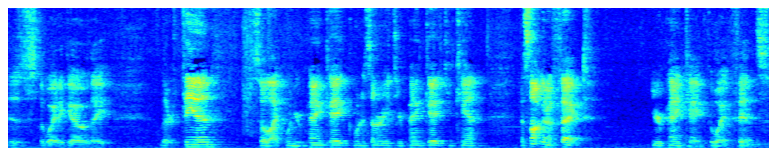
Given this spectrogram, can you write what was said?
is the way to go. They, they're thin, so like when your pancake, when it's underneath your pancake, you can't, it's not going to affect your pancake the way it fits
